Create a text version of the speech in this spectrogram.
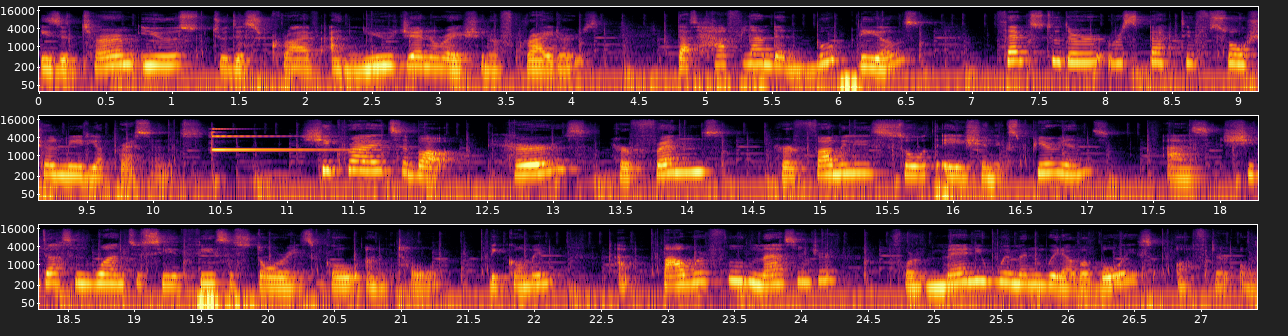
is a term used to describe a new generation of writers that have landed book deals thanks to their respective social media presence. She writes about hers, her friends, her family's South Asian experience, as she doesn't want to see these stories go untold, becoming a powerful messenger for many women without a voice of their own.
